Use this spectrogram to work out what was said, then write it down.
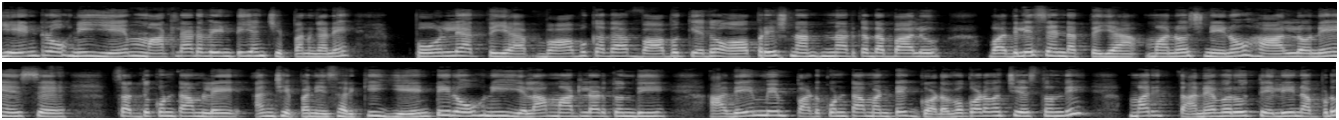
ఏంటి రోహిణి? ఏం మాట్లాడవేంటి అని చెప్పాను కానీ పోన్లే అత్తయ్య. బాబు కదా బాబుకి ఏదో ఆపరేషన్ అంటున్నారు కదా బాలు. వదిలేసేయండి అత్తయ్య. మనోజ్ నేను హాల్లోనే సే- సర్దుకుంటాంలే అని చెప్పనేసరికి ఏంటి రోహిణి ఇలా మాట్లాడుతుంది? అదే మేము పడుకుంటామంటే గొడవ గొడవ చేస్తుంది. మరి తనెవరు తెలియనప్పుడు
